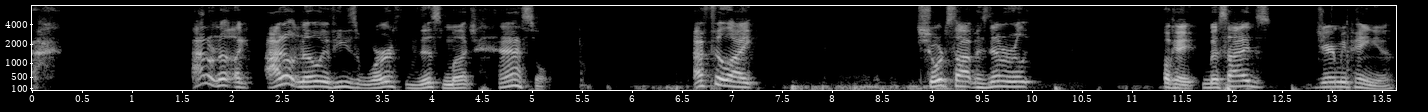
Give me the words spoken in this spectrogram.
I don't know. Like, I don't know if he's worth this much hassle. I feel like shortstop has never really okay besides jeremy pena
